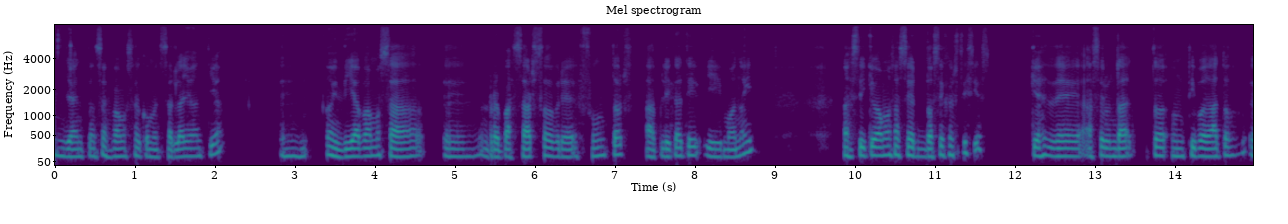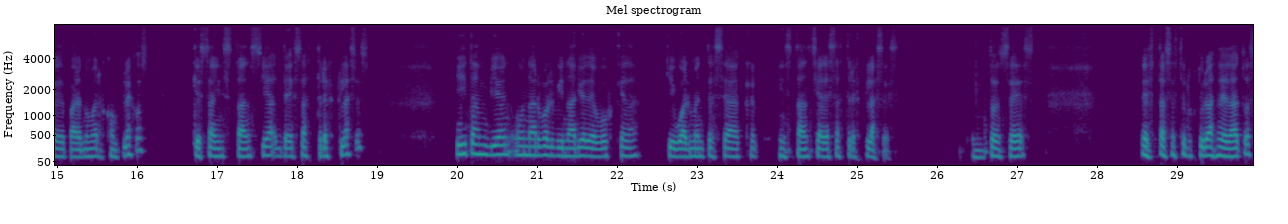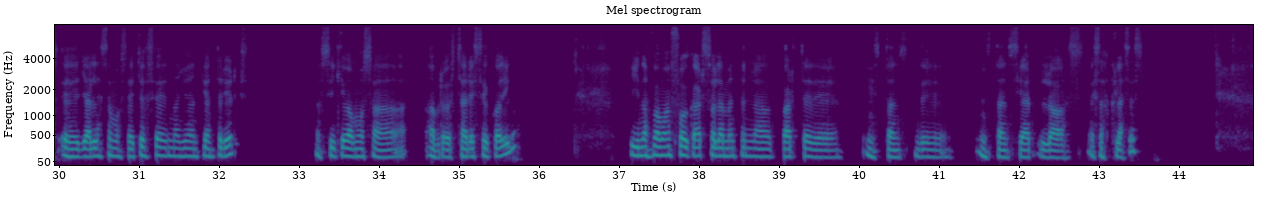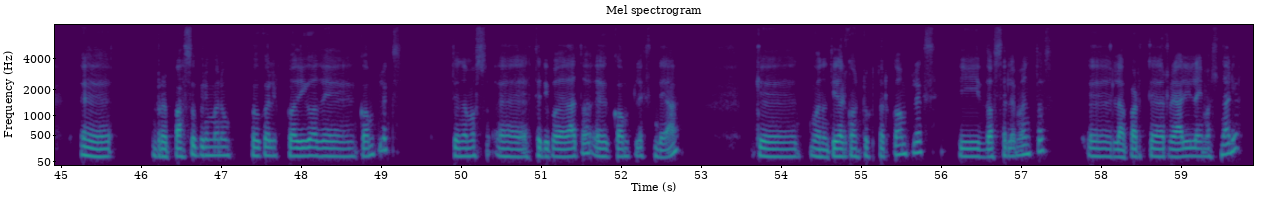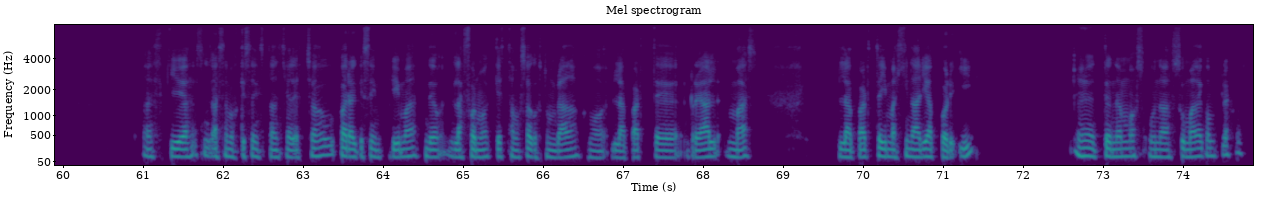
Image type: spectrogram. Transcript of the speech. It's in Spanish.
Ya entonces vamos a comenzar la ayudantía. Eh, hoy día vamos a eh, repasar sobre functors, applicative y monoid. Así que vamos a hacer dos ejercicios, que es de hacer un, dato, un tipo de datos eh, para números complejos, que es a instancia de esas tres clases, y también un árbol binario de búsqueda, que igualmente sea instancia de esas tres clases. Entonces, estas estructuras de datos eh, ya las hemos hecho en ayudantes anteriores, así que vamos a aprovechar ese código y nos vamos a enfocar solamente en la parte de, de instanciar los, esas clases. Eh, repaso primero un poco el código de complex. Tenemos eh, este tipo de datos, el complex de A, que bueno, tiene el constructor complex y dos elementos, eh, la parte real y la imaginaria. Aquí hacemos que esa instancia de show para que se imprima de la forma que estamos acostumbrados, como la parte real más la parte imaginaria por i. Eh, tenemos una suma de complejos,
